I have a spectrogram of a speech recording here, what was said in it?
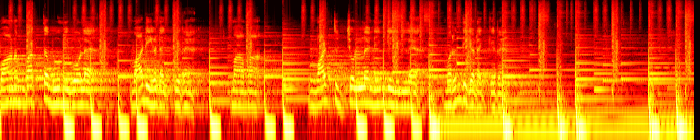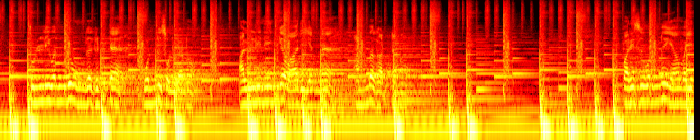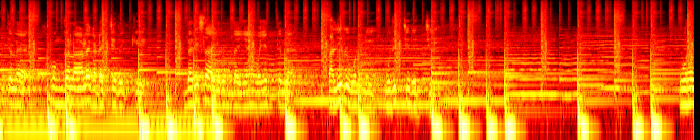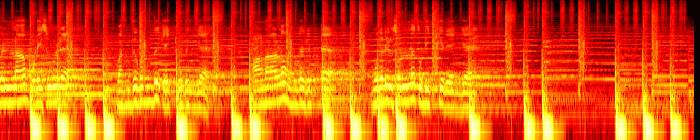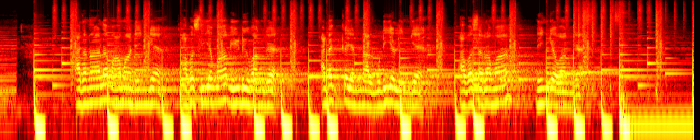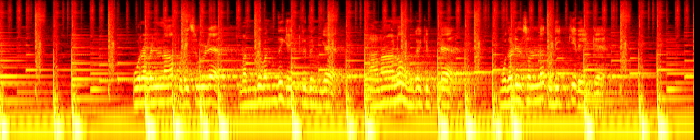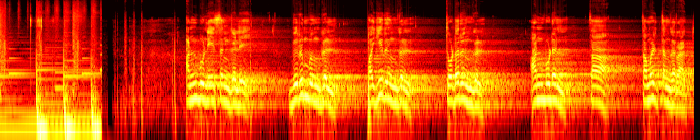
வானம் பார்த்த பூமி போல வாடி கிடக்கிறேன் மாமா. வாழ்த்து சொல்ல நீங்க இல்லை வருந்தி கிடக்கிறேன் துள்ளி வந்து உங்ககிட்ட ஒன்று சொல்லணும். அள்ளி நீங்க வாரி என்ன அன்பை காட்டணும். பரிசு ஒன்று என் வயிற்றில் உங்களால் கிடைச்சிருக்கு தரிசா இருந்த என் வயத்தில் தளிர் ஒன்று உதிச்சிருச்சு. உறவெல்லாம் புடைசூழ வந்து வந்து கேட்குதுங்க ஆனாலும் உங்ககிட்ட முதலில் சொல்ல துடிக்கிறேங்க. அதனால் மாமா நீங்கள் அவசியமாக வீடு வாங்க. அடக்க என்னால் முடியலிங்க. அவசரமாக நீங்கள் வாங்க. உறவெல்லாம் புடைசூழ வந்து வந்து கேட்குதுங்க ஆனாலும் உங்ககிட்ட முதலில் சொல்ல துடிக்கிறேங்க. அன்பு நேசங்களே விரும்புங்கள் பகிருங்கள் தொடருங்கள். அன்புடன் தா தமிழ்த்தங்கராஜ்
